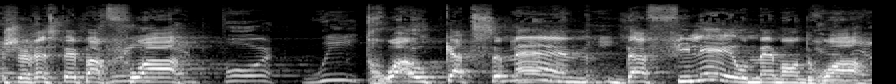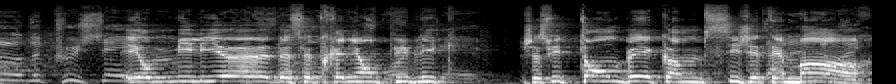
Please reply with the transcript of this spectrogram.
Je restais parfois trois ou quatre semaines d'affilée au même endroit. Et au milieu de cette réunion publique, je suis tombé comme si j'étais mort.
